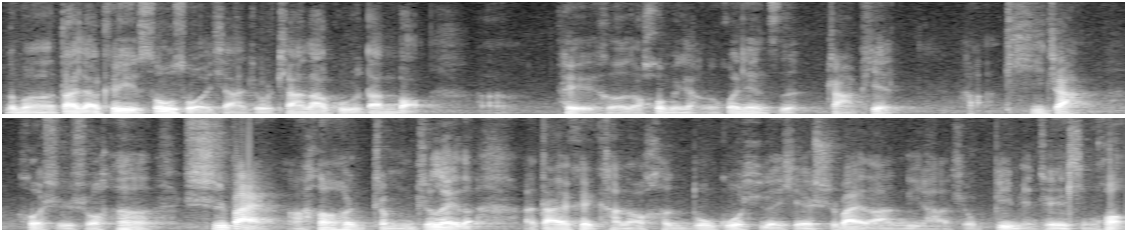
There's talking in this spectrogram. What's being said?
那么大家可以搜索一下，就是加拿大雇主担保啊，配合的后面两个关键字诈骗。啊，欺诈，或是说失败啊，怎么之类的，啊，大家可以看到很多过去的一些失败的案例哈，就避免这些情况。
